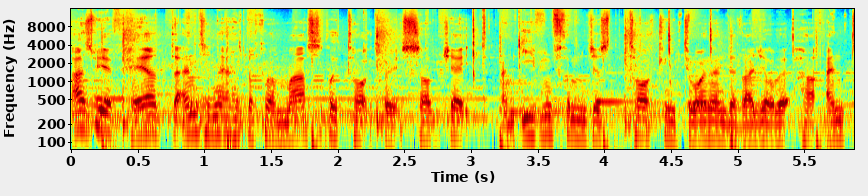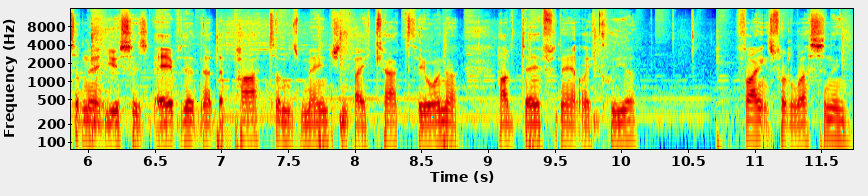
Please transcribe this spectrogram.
As we have heard, the internet has become a massively talked about subject, and even from just talking to one individual about her internet use, it's evident that the patterns mentioned by Catriona are definitely clear. Thanks for listening.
